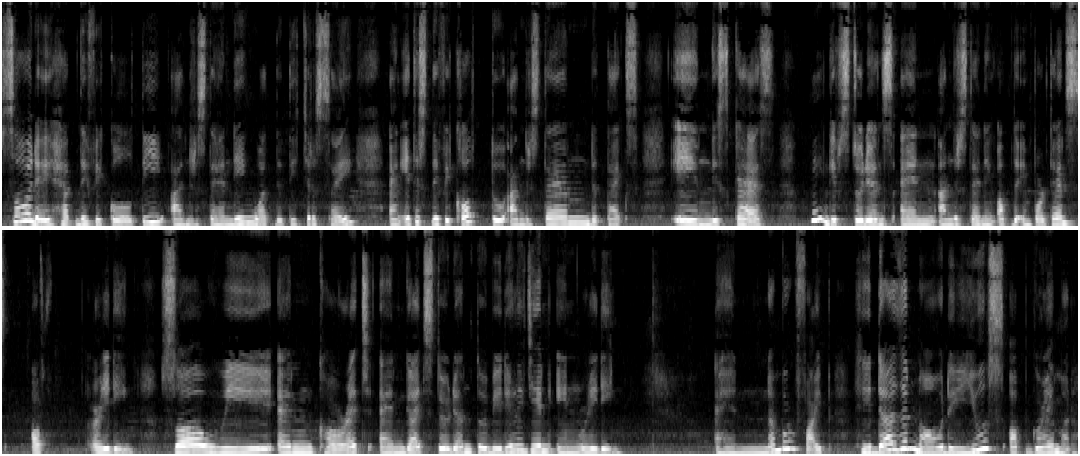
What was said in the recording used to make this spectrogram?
so they have difficulty understanding what the teachers say, and it is difficult to understand the text. In this case, we give students an understanding of the importance of reading. So we encourage and guide students to be diligent in reading. And number five, he doesn't know the use of grammar.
